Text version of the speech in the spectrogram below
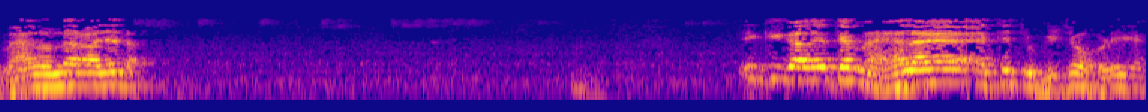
ਮਹਿਲ ਹੁੰਦਾ ਰਾਜੇ ਦਾ। ਇੱਕ ਕੀ ਗੱਲ ਇੱਥੇ ਮਹਿਲ ਹੈ, ਇੱਥੇ ਝੁੱਗੀ ਝੋਪੜੀ ਹੈ।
